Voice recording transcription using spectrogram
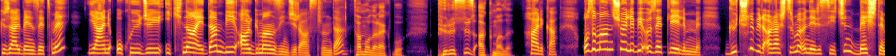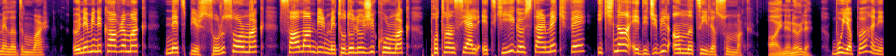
Güzel benzetme. Yani okuyucuyu ikna eden bir argüman zinciri aslında. Tam olarak bu. Pürüzsüz akmalı. Harika. O zaman şöyle bir özetleyelim mi? Güçlü bir araştırma önerisi için 5 temel adım var. Önemini kavramak, net bir soru sormak, sağlam bir metodoloji kurmak, potansiyel etkiyi göstermek ve ikna edici bir anlatıyla sunmak. Aynen öyle. Bu yapı hani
